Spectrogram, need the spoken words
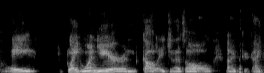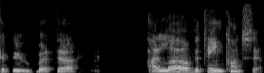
I played one year in college, and that's all I, I could do. But uh, I love the team concept.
